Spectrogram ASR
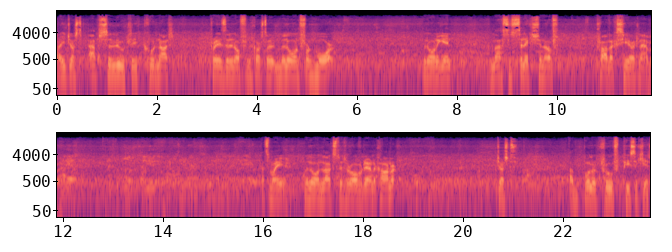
I just absolutely could not praise it enough. And of course, the Malone front mower. Malone again, massive selection of products here at LAMMA. That's my Malone log splitter over there in the corner. Just a bulletproof piece of kit.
